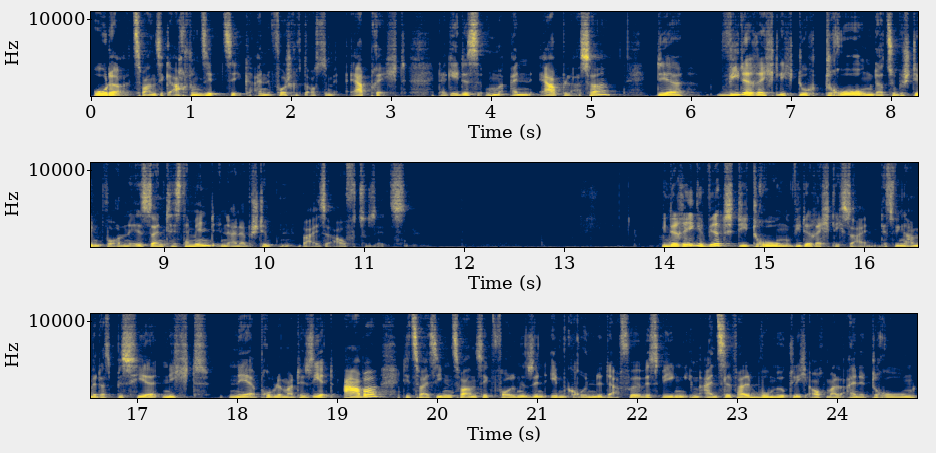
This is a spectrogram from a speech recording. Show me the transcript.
Oder 2078, eine Vorschrift aus dem Erbrecht. Da geht es um einen Erblasser, der widerrechtlich durch Drohung dazu bestimmt worden ist, sein Testament in einer bestimmten Weise aufzusetzen. In der Regel wird die Drohung widerrechtlich sein. Deswegen haben wir das bisher nicht näher problematisiert. Aber die 227 Folgen sind eben Gründe dafür, weswegen im Einzelfall womöglich auch mal eine Drohung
